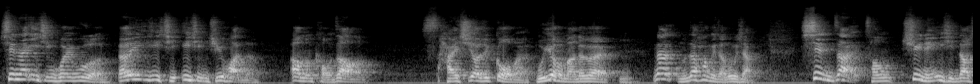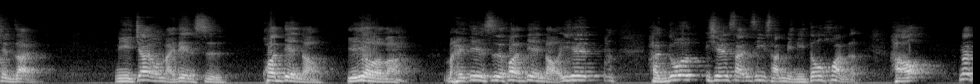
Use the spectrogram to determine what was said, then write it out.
现在疫情恢复了，而疫情疫情趋缓了，那我们口罩还需要去购买？不用嘛，对不对？嗯。那我们再换个角度想，现在从去年疫情到现在，你家有买电视、换电脑也有了吧？买电视、换电脑，一些很多一些三 C 产品你都换了。好，那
